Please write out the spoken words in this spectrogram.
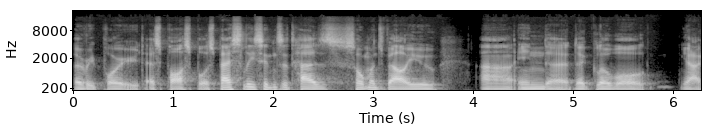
a report as possible, especially since it has so much value uh, in the, the global, yeah,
